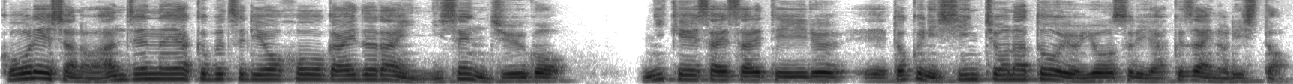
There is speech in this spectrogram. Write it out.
高齢者の安全な薬物療法ガイドライン2015に掲載されている特に慎重な投与を要する薬剤のリスト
